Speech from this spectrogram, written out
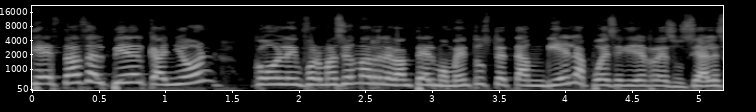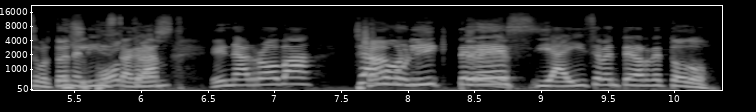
que estás al pie del cañón con la información más relevante del momento. Usted también la puede seguir en redes sociales, sobre todo en, En el Instagram, podcast. en arroba Chamonix3. Chamonix3. Y ahí se va a enterar de todo,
